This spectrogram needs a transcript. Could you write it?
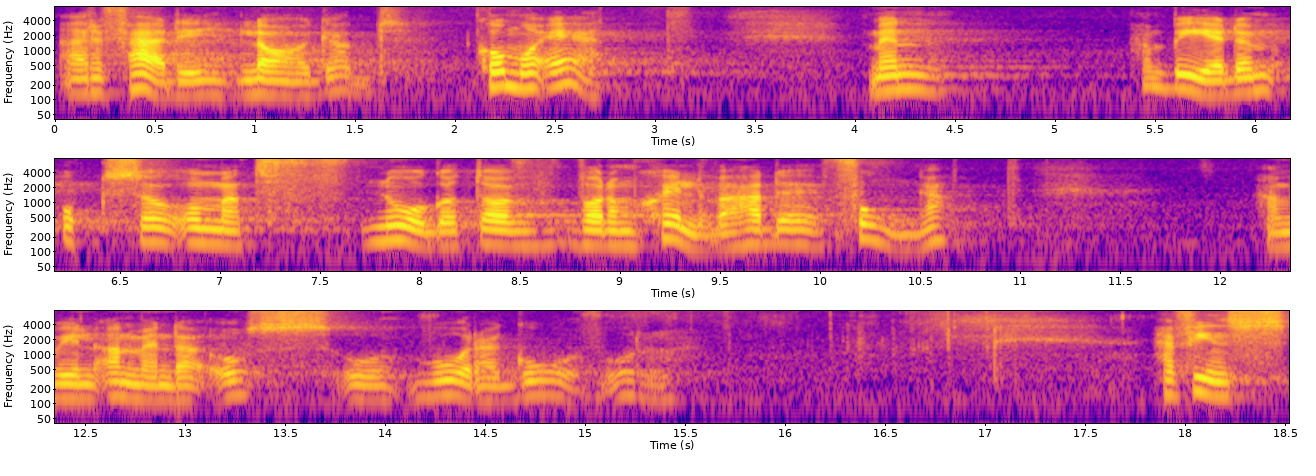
är färdiglagad. Kom och ät. Men han ber dem också om att något av vad de själva hade fångat. Han vill använda oss och våra gåvor. Här finns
